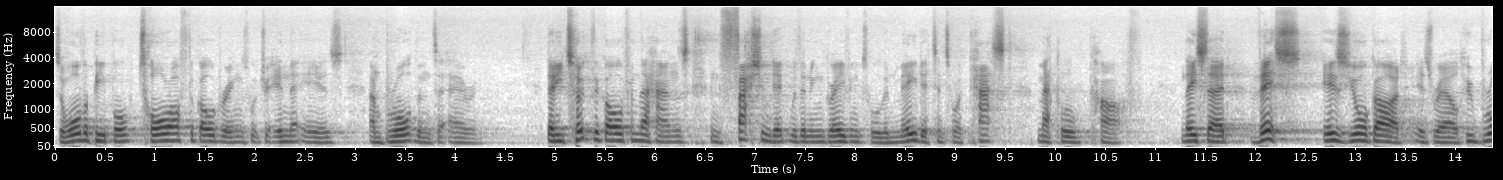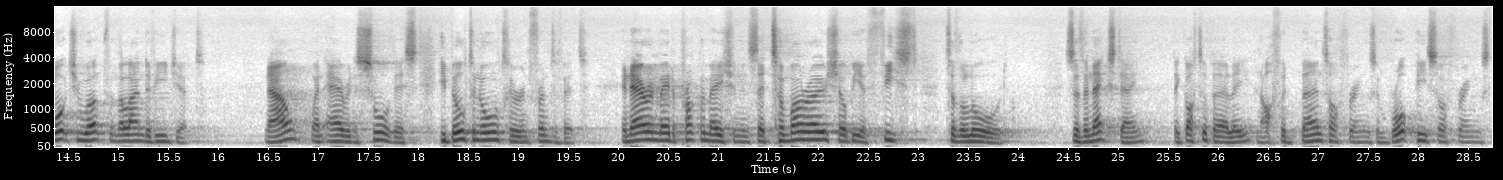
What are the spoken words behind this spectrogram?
So all the people tore off the gold rings which were in their ears and brought them to Aaron. Then he took the gold from their hands and fashioned it with an engraving tool and made it into a cast metal calf. And they said, This is your God, Israel, who brought you up from the land of Egypt. Now, when Aaron saw this, he built an altar in front of it. And Aaron made a proclamation and said, Tomorrow shall be a feast to the Lord. So the next day, they got up early and offered burnt offerings and brought peace offerings,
